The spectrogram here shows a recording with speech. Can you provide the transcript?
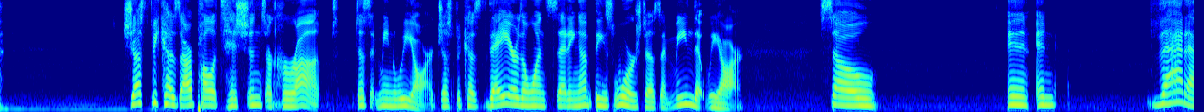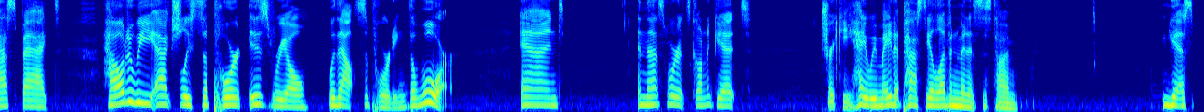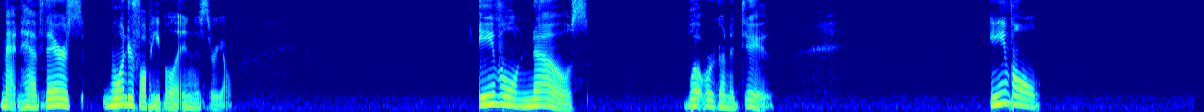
just because our politicians are corrupt doesn't mean we are. Just because they are the ones setting up these wars doesn't mean that we are. So, in in that aspect, how do we actually support Israel without supporting the war? And and that's where it's going to get tricky. Hey, we made it past the 11 minutes this time. Yes, Matt and Hev, there's wonderful people in Israel. Evil knows what we're going to do. Evil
